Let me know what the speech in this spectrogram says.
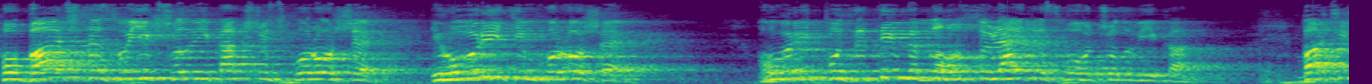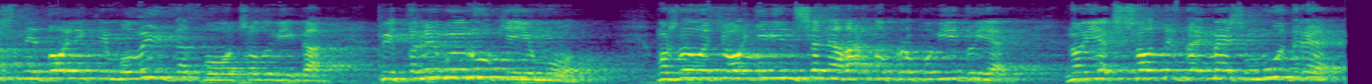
побачте в своїх чоловіках щось хороше і говоріть їм хороше. Говоріть позитивне, благословляйте свого чоловіка. Бачиш недоліки, молись за свого чоловіка, підтримуй руки йому. Можливо, сьогодні він ще не гарно проповідує. але якщо ти займеш мудре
